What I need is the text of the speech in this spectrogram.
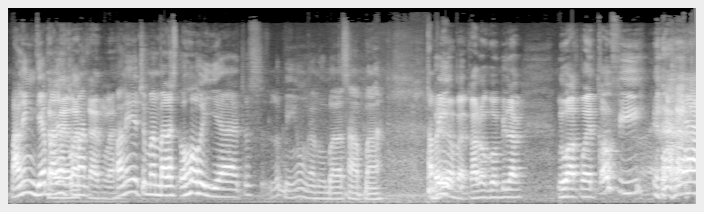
paling dia paling cuman lah. paling dia cuman balas oh iya terus lu bingung kan mau balas apa Tapi kalau gue bilang Lu aqua coffee. Ya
